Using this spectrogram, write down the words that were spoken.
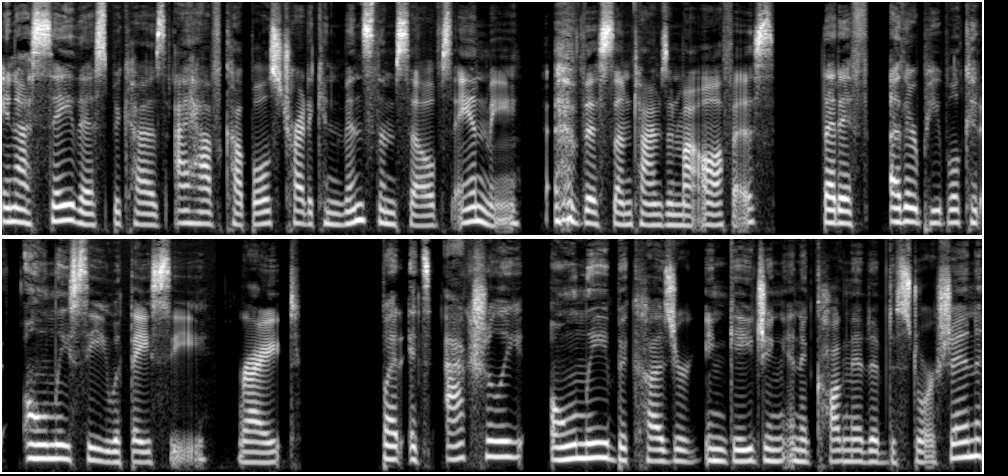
And I say this because I have couples try to convince themselves and me of this sometimes in my office that if other people could only see what they see, right? But it's actually only because you're engaging in a cognitive distortion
